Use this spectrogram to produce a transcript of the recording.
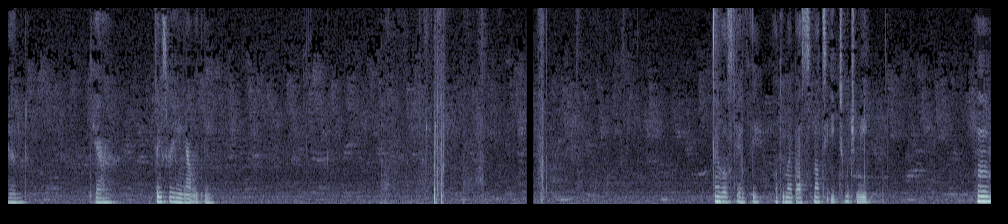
and yeah. Thanks for hanging out with me. I will stay healthy. I'll do my best not to eat too much meat. Hmm.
